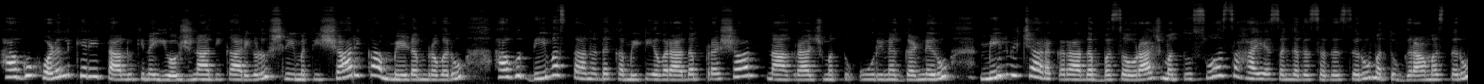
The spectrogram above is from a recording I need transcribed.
ಹಾಗೂ ಹೊಳಲ್ಕೆರೆ ತಾಲೂಕಿನ ಯೋಜನಾಧಿಕಾರಿಗಳು ಶ್ರೀಮತಿ ಶಾರಿಕಾ ರವರು ಹಾಗೂ ದೇವಸ್ಥಾನದ ಕಮಿಟಿಯವರಾದ ಪ್ರಶಾಂತ್ ನಾಗರಾಜ್ ಮತ್ತು ಊರಿನ ಗಣ್ಯರು, ಮೇಲ್ವಿಚಾರಕರಾದ ಬಸವರಾಜ್ ಮತ್ತು ಸ್ವಸಹಾಯ ಸಂಘದ ಸದಸ್ಯರು ಮತ್ತು ಗ್ರಾಮಸ್ಥರು,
